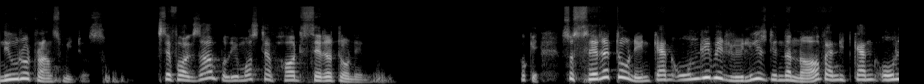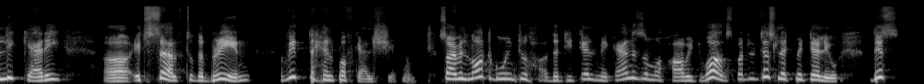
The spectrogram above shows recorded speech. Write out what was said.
neurotransmitters say for example you must have heard serotonin. Okay so serotonin can only be released in the nerve and it can only carry uh, itself to the brain with the help of calcium. So i will not go into the detailed mechanism of how it works but just let me tell you this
